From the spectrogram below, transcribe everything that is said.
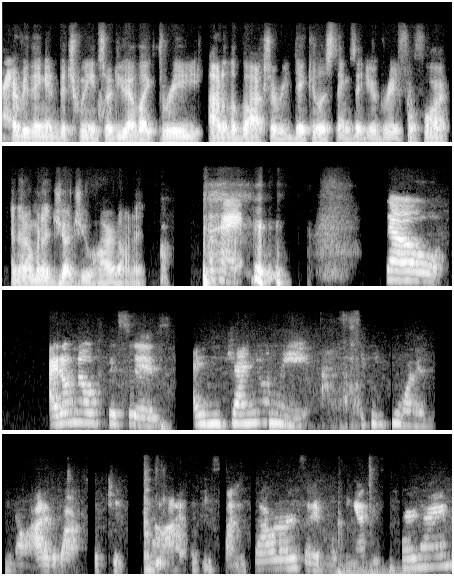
Right. everything in between. So, do you have like three out of the box or ridiculous things that you're grateful for? And then I'm going to judge you hard on it. Okay. so I don't know if this is, I'm genuinely, I think you wanted, you know, out of the box, which it's not, but these sunflowers that I'm looking at this entire time.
